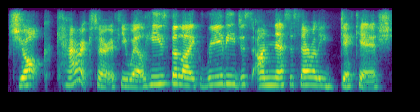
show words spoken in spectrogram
jock character, if you will. He's the like really just unnecessarily dickish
